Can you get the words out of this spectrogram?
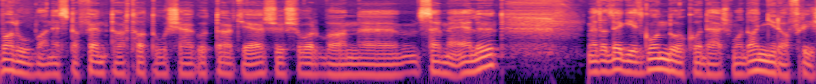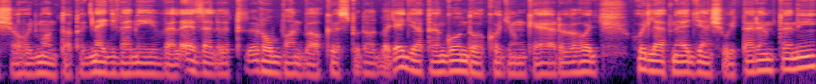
valóban ezt a fenntarthatóságot tartja elsősorban szeme előtt. Mert az egész gondolkodásmód annyira friss, ahogy mondtad, hogy 40 évvel ezelőtt robbant be a köztudatba, vagy egyáltalán gondolkodjunk erről, hogy hogy lehetne egyensúlyt teremteni,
